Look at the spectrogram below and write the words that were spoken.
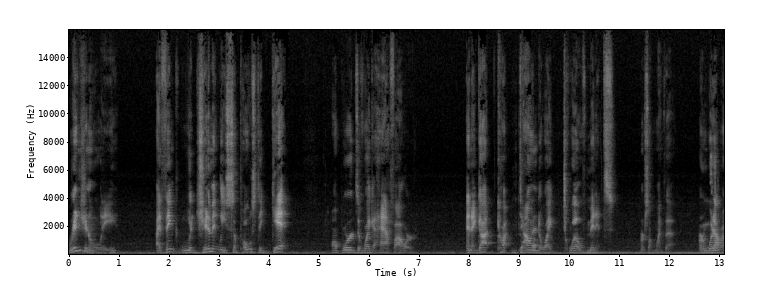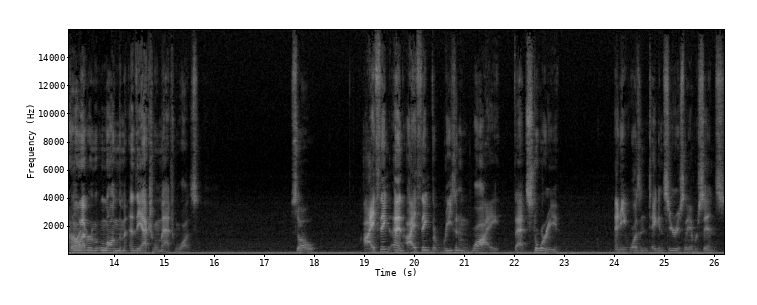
originally, I think, legitimately supposed to get upwards of like a half hour. And it got cut down to like 12 minutes or something like that. Or whatever, however long the, the actual match was. So, I think, and I think the reason why that story and he wasn't taken seriously ever since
